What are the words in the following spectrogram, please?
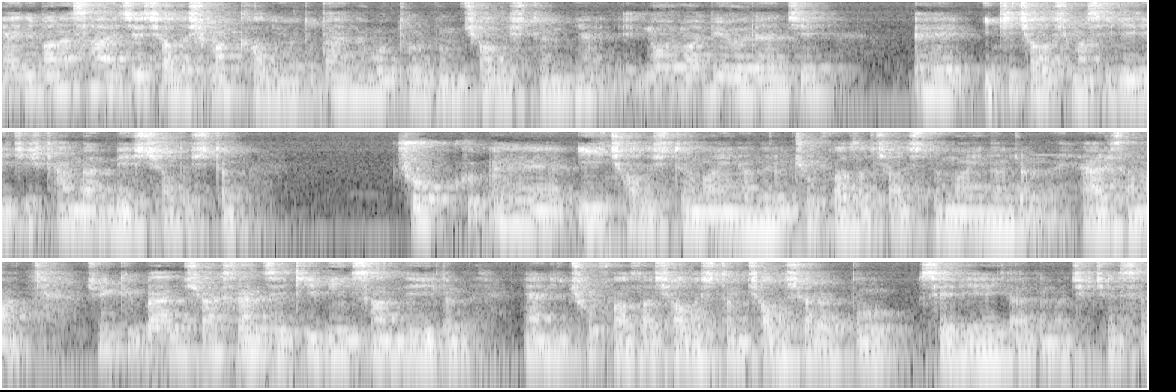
Yani bana sadece çalışmak kalıyordu. Ben de oturdum, çalıştım. Yani normal bir öğrenci e, iki çalışması gerekirken ben beş çalıştım. Çok e, iyi çalıştığıma inanırım. Çok fazla çalıştığıma inanırım her zaman. Çünkü ben şahsen zeki bir insan değilim. Yani çok fazla çalıştım, çalışarak bu seviyeye geldim açıkçası.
